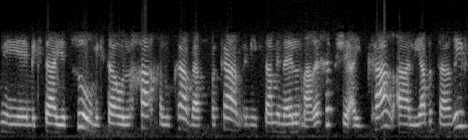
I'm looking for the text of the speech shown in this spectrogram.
ממקטע הייצור, מקטע ההולכה, חלוקה ואספקה ומקטע מנהל המערכת, כשהעיקר העלייה בתעריף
